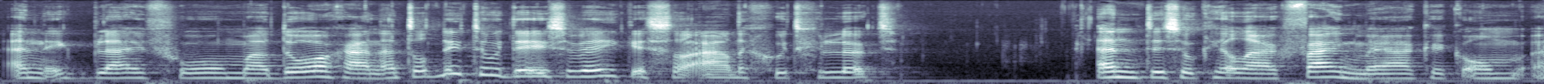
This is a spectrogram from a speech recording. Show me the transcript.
En ik blijf gewoon maar doorgaan. En tot nu toe, deze week, is er aardig goed gelukt. En het is ook heel erg fijn, merk ik, om uh,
